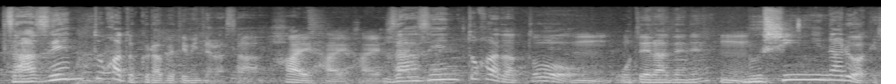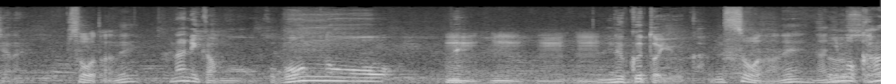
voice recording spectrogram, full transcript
座禅とかと比べてみたらさはいはいはいはい。座禅とかだとうん。お寺でね、うん。無心になるわけじゃない？そうだね。何かもう煩悩をね、うんうんうん抜くというか。うんそうだね何も考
